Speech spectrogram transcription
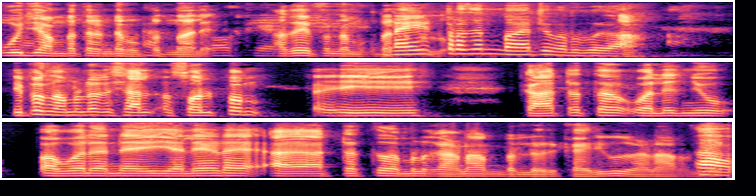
പൂജ്യം അമ്പത്തിരണ്ട് മുപ്പത്തിനാല്. അതേ ഇപ്പൊ നമുക്ക് നൈട്രജൻ മാറ്റി നിർത്തുക. ഇപ്പൊ നമ്മുടെ സ്വല്പം ഈ കാറ്റത്ത് ഒലഞ്ഞു അതുപോലെ തന്നെ ഈ ഇലയുടെ അറ്റത്ത് നമ്മൾ കാണാറുണ്ടല്ലോ ഒരു കരിവ് കാണാറുണ്ട്.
